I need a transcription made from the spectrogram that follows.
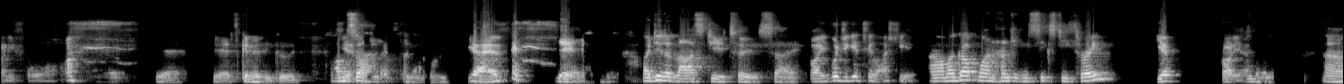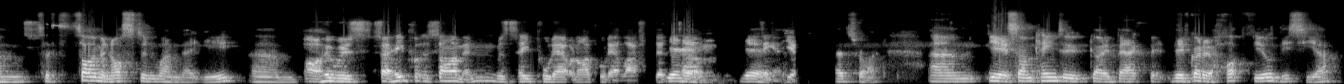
24. Yeah, yeah, it's going to be good. I'm Yeah. signed up for that one. you have? Yeah, I did it last year too. So Wait, what did you get to last year? um, I got 163. Yep. Right, yeah. Um, so Simon Austin won that year. Um, Oh, who was, so he put, Simon, was he pulled out when I pulled out last, that, Yeah. um, yeah, thing, yeah. That's right. Um, yeah, so I'm keen to go back, but they've got a hot field this year.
